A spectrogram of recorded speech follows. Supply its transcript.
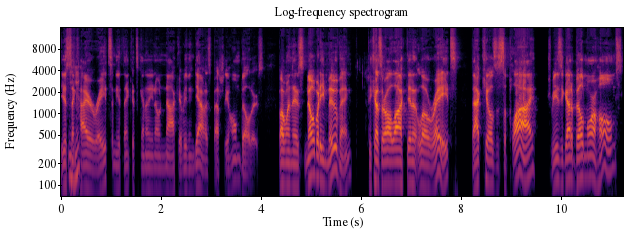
You just think mm-hmm. higher rates and you think it's going to you know knock everything down, especially home builders. But when there's nobody moving because they're all locked in at low rates, that kills the supply, which means you got to build more homes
